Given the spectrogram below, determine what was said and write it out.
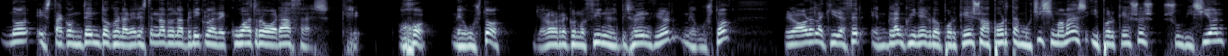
no está contento con haber estrenado una película de cuatro horazas, que, ojo, me gustó. Ya lo reconocí en el episodio anterior, me gustó pero ahora la quiere hacer en blanco y negro porque eso aporta muchísimo más y porque eso es su visión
